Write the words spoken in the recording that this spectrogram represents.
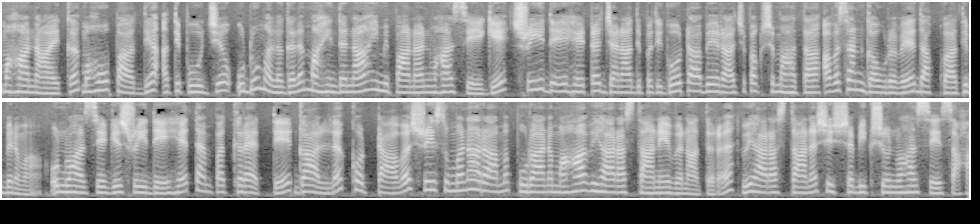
මහානායක මහෝපාද්‍ය අතිපූජ්‍ය උඩුමලගල මහින්ද නාහිමිපාණන් වහන්සේගේ ශ්‍රී දේහයට ජනාධිපති ගෝඨාභය රාජපක්ෂ මහතා අවසන් ගෞරවය දක්වා තිබෙනවා. උන්වහන්සේගේ ශ්‍රී දේහය තැන්පත් කර ඇත්තේ ගාල්ල කොට්ටාව ශ්‍රී සුමනාරාම පුරාණ මහා විහාරස්ථානය වන අතර විහාරස්ථාන ශිෂ්‍ය භික්ෂූන් වහන්සේ සහ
